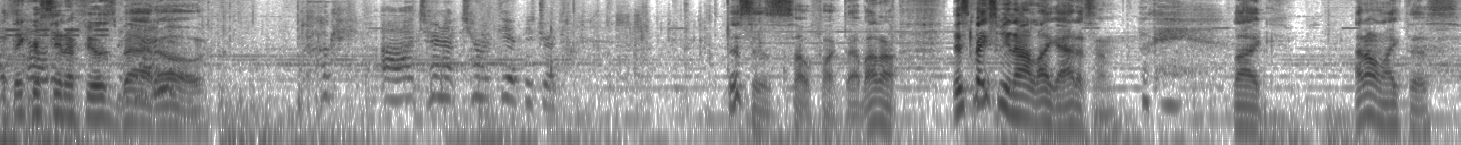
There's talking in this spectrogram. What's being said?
I think Cristina feels bad. Oh, Okay, uh, turn up, turn up the epi drip. This is so fucked up. I don't. This makes me not like Addison. Okay. Like, I don't like this.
